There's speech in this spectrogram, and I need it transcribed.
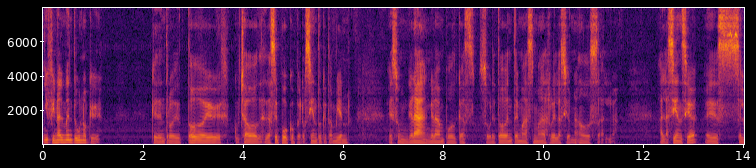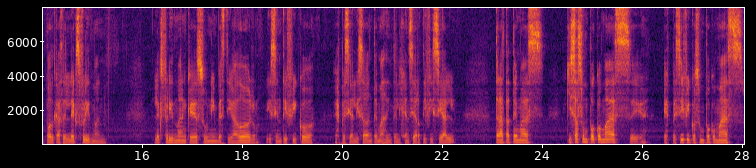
Y finalmente uno que, que dentro de todo he escuchado desde hace poco, pero siento que también es un gran, gran podcast, sobre todo en temas más relacionados a la, a la ciencia, es el podcast de Lex Friedman, Lex Friedman, que es un investigador y científico especializado en temas de inteligencia artificial, trata temas quizás un poco más eh, específicos, un poco más,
